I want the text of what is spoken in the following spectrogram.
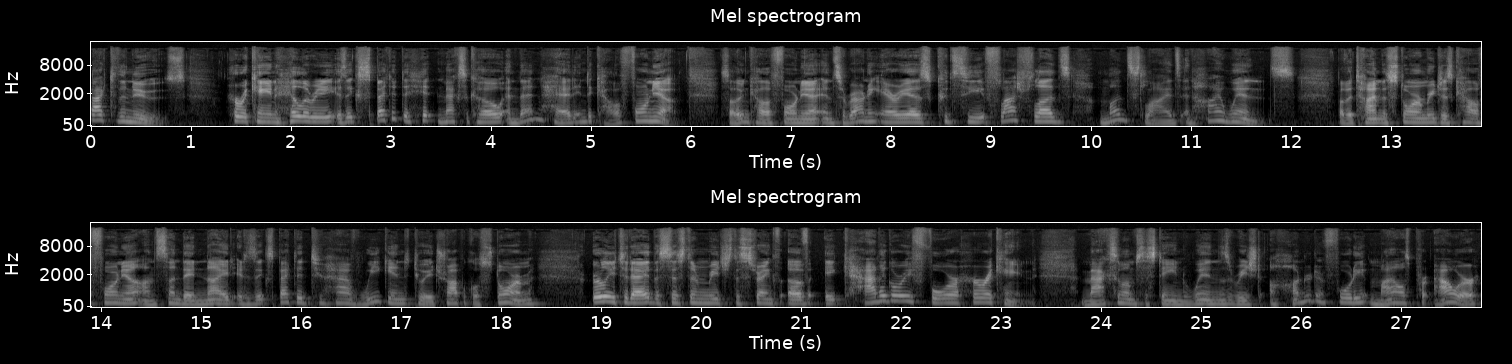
Back to the news. Hurricane Hilary is expected to hit Mexico and then head into California. Southern California and surrounding areas could see flash floods, mudslides, and high winds. By the time the storm reaches California on Sunday night, it is expected to have weakened to a tropical storm. Early today, the system reached the strength of a Category 4 hurricane. Maximum sustained winds reached 140 miles per hour.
